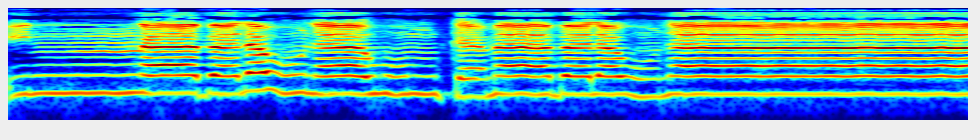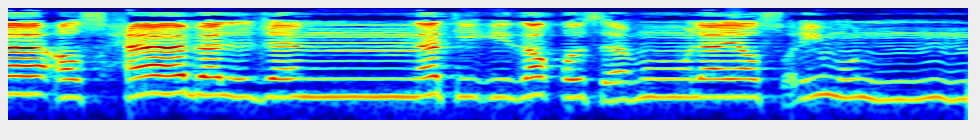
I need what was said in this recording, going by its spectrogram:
إنا بلوناهم كما بلونا أصحاب الجنة إذا اقسموا ليصرمنها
